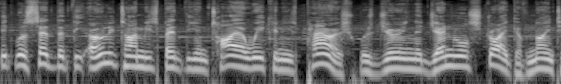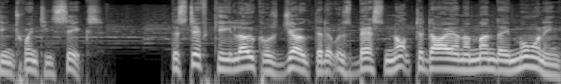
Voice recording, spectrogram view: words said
It was said that the only time he spent the entire week in his parish was during the general strike of 1926. The Stiffkey locals joked that it was best not to die on a Monday morning,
